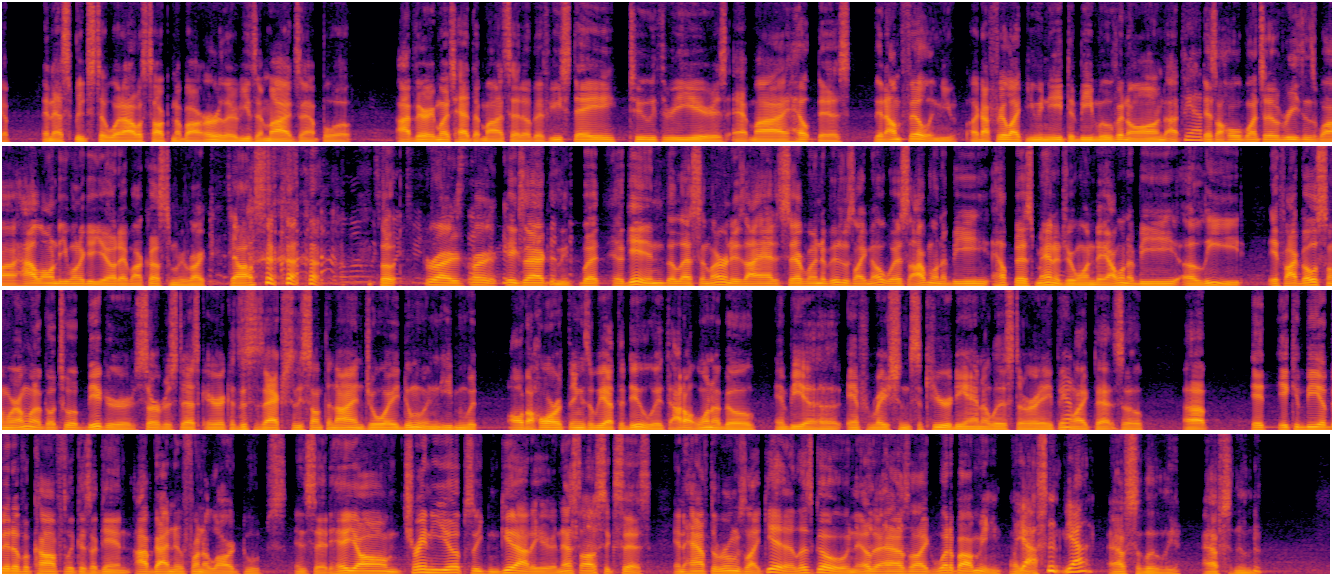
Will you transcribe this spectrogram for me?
Yep. And that speaks to what I was talking about earlier, using my example of. I very much had the mindset of if you stay two, three years at my help desk, then I'm failing you. Like I feel like you need to be moving on. I, yeah. There's a whole bunch of reasons why. How long do you want to get yelled at by customers, right? So right, right, exactly. But again, the lesson learned is I had several individuals like, no, Wes, I want to be help desk manager one day. I want to be a lead. If I go somewhere, I'm going to go to a bigger service desk area because this is actually something I enjoy doing, even with all the hard things that we have to deal with. I don't want to go and be a information security analyst or anything Yeah. like that. So uh, it it can be a bit of a conflict because again, I've gotten in front of large groups and said, "Hey y'all, I'm training you up so you can get out of here," and that's our success. And half the room's like, "Yeah, let's go," and the other half's like, "What about me?" Like, Yeah, yeah. absolutely, absolutely.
